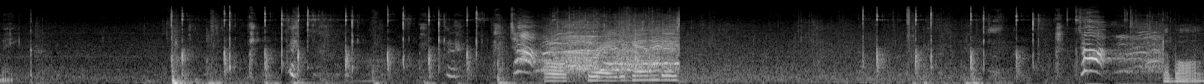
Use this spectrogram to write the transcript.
Make. Oh, great. Again, this. The ball.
